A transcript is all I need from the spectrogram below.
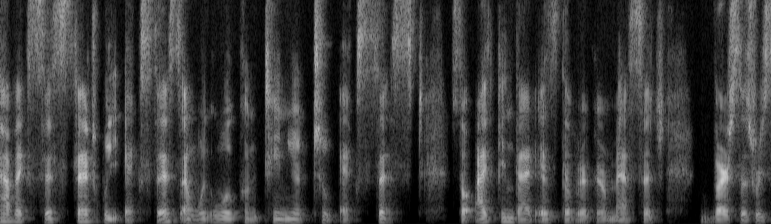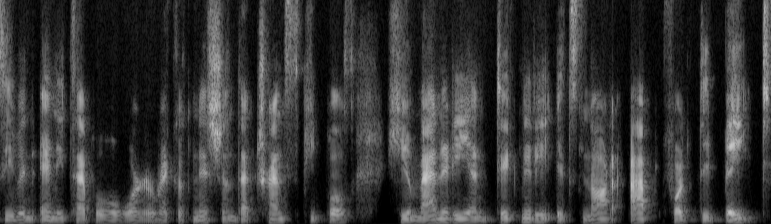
have existed, we exist, and we will continue to exist. So I think that is the bigger message versus receiving any type of award or recognition that trans people's humanity and dignity it's not up for debate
